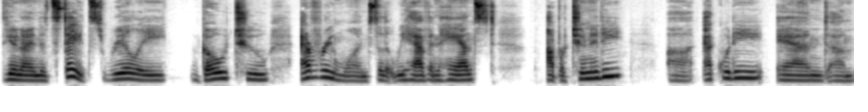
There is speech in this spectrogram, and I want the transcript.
the United States really go to everyone, so that we have enhanced opportunity, uh, equity, and um,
